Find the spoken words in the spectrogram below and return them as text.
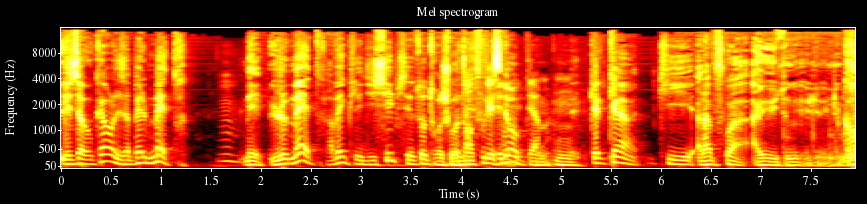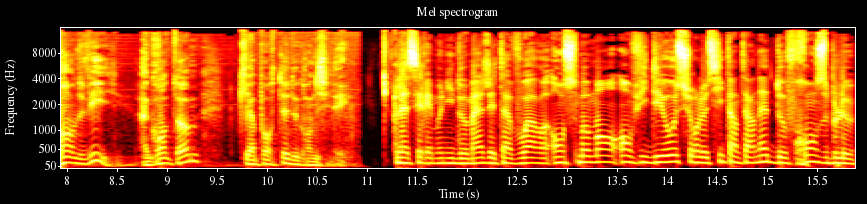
les avocats, on les appelle maîtres. Mm. Mais le maître avec les disciples, c'est autre chose. Dans tous les sens termes. Mm. Quelqu'un qui, à la fois, a eu une grande vie, un grand homme, qui a porté de grandes idées. La cérémonie d'hommage est à voir en ce moment en vidéo sur le site internet de France Bleu.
